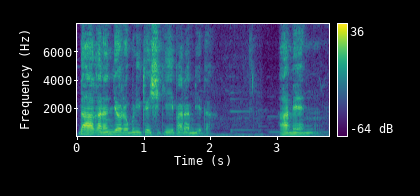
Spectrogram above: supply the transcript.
나아가는 여러분이 되시기 바랍니다. 아멘.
